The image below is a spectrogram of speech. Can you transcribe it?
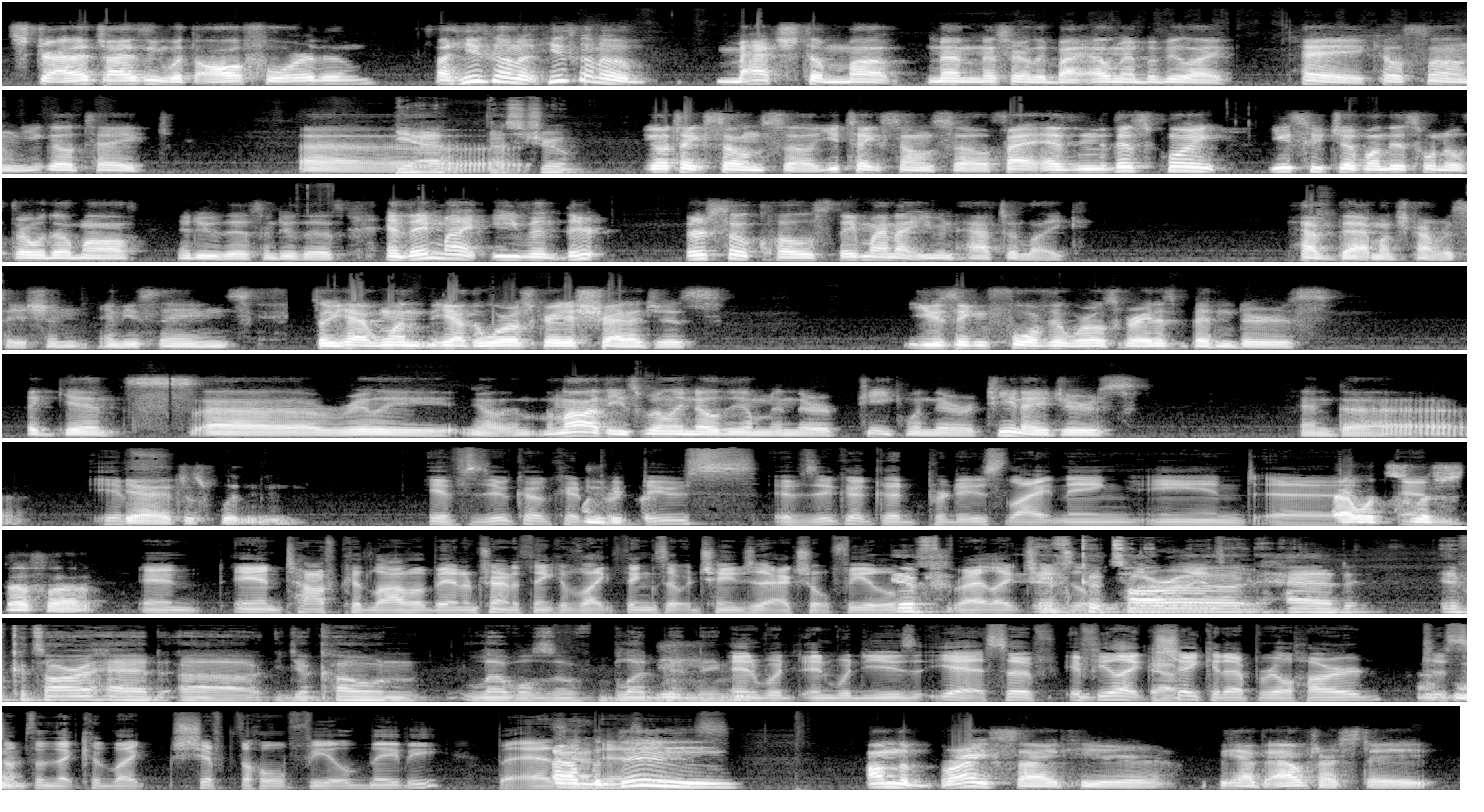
strategizing with all four of them. Like he's gonna he's gonna match them up, not necessarily by element, but be like, hey, Kelsang, you go take uh Yeah, that's true. you go take so and so, you take so and so. And at this point, you switch up on this one to throw them off and do this and do this. And they might even they're they're so close, they might not even have to like have that much conversation in these things. So you have one you have the world's greatest strategist using four of the world's greatest benders against uh really you know a lot of these we only know them in their peak when they were teenagers and uh if, yeah it just wouldn't if Zuko could produce, if Zuko could produce lightning and uh, that would switch and, stuff up and and Toph could lava bend. I'm trying to think of like things that would change the actual field, If- right? Like change If the literal Katara landscape. had if Katara had uh Yakone levels of bloodbending, and would and would use it. Yeah, so if if you like Yeah. shake it up real hard to Mhm. something that could like shift the whole field, maybe. But as Uh, but as it is- then on the bright side here, we have the Avatar state,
